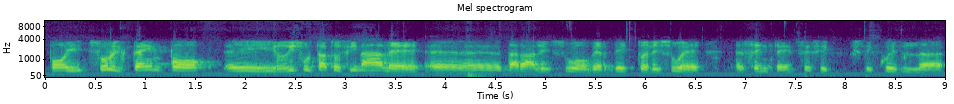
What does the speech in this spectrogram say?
poi solo il tempo e il risultato finale eh, darà il suo verdetto e le sue eh, sentenze se, se quel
